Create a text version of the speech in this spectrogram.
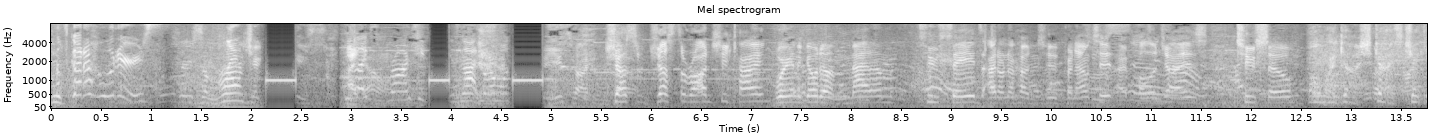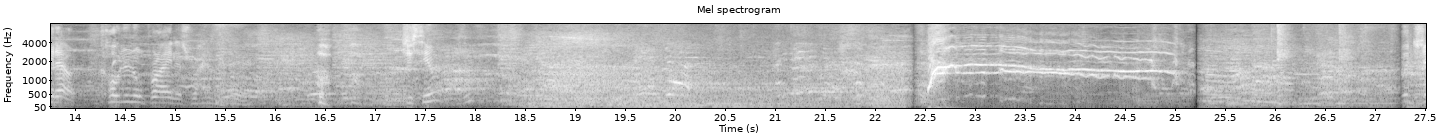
Let's go to Hooters. Some raunchy. He likes raunchy. He's not normal. you talking? Just, just the raunchy kind. We're gonna go to Madame Tussauds. I don't know how to pronounce it. I apologize. Tussauds. Oh my gosh, guys, check it out. Conan O'Brien is right over there. Oh, oh. Did you see him?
